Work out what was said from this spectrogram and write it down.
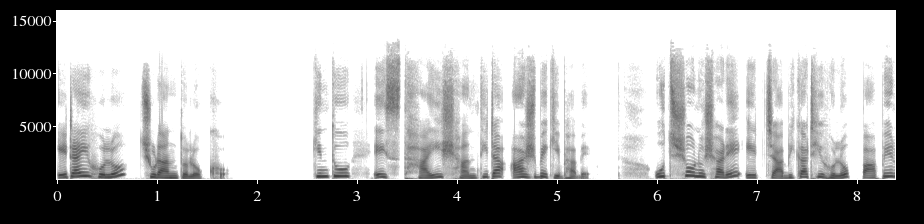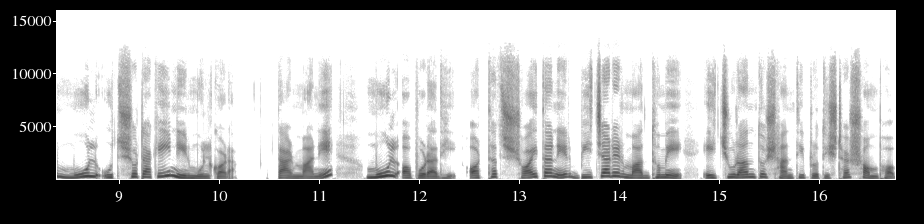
এটাই হলো চূড়ান্ত লক্ষ্য। কিন্তু এই স্থায়ী শান্তিটা আসবে কীভাবে? উৎস অনুসারে এর চাবিকাঠি হল পাপের মূল উৎসটাকেই নির্মূল করা। তার মানে মূল অপরাধী, অর্থাৎ শয়তানের বিচারের মাধ্যমে এই চূড়ান্ত শান্তি প্রতিষ্ঠা সম্ভব।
